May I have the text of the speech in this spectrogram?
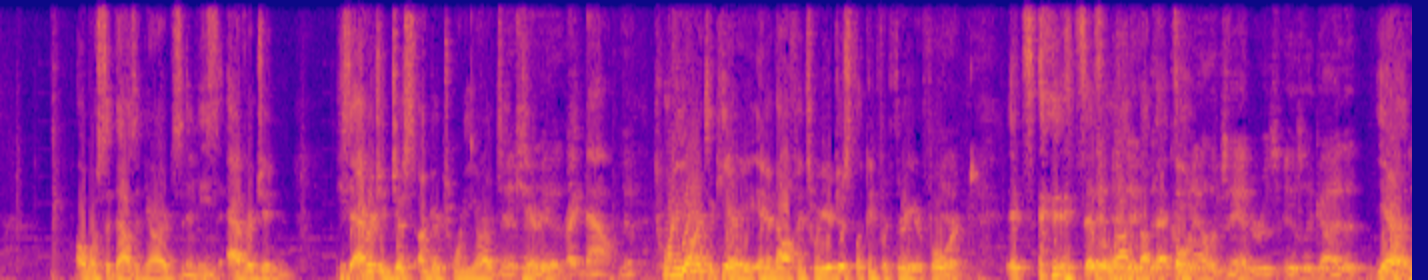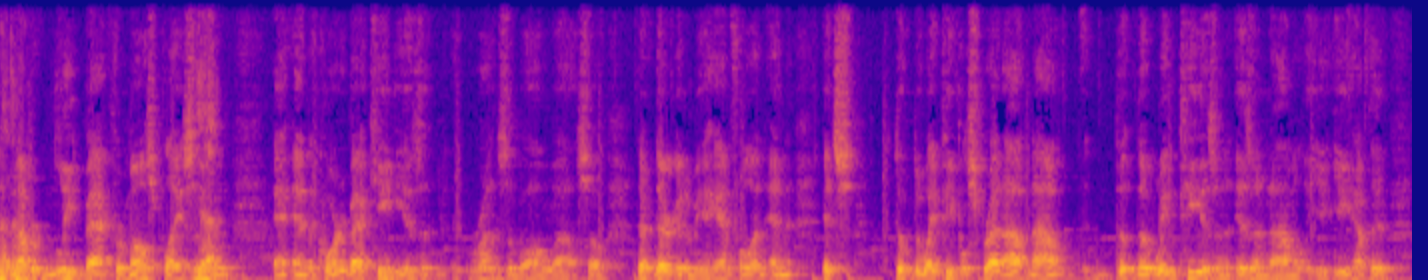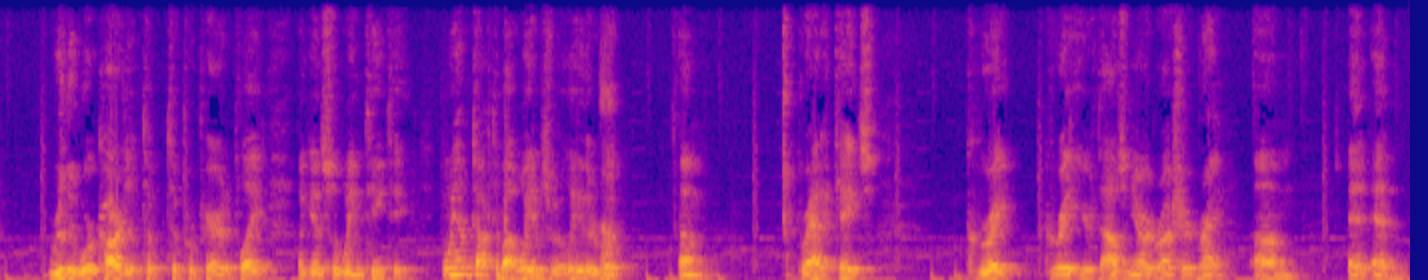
almost a thousand yards and mm-hmm. he's averaging he's averaging just under 20 yards Yes, a carry right now. Yep. 20 yards a carry in an offense where you're just looking for three or four. It's it says a lot about that team. Alexander is, is a guy that Yeah, another- number lead back for most places, Yeah. and, and the quarterback Keedy is runs the ball well. So they're, they're going to be a handful, and, and it's the, the way people spread out now. The, the wing T is an, is an anomaly. You, you have to really work hard to, to, to prepare to play against the wing TT. We haven't talked about Williamsville either, but um, Braddock Cates, great, great year, thousand yard rusher, Right. um, and and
